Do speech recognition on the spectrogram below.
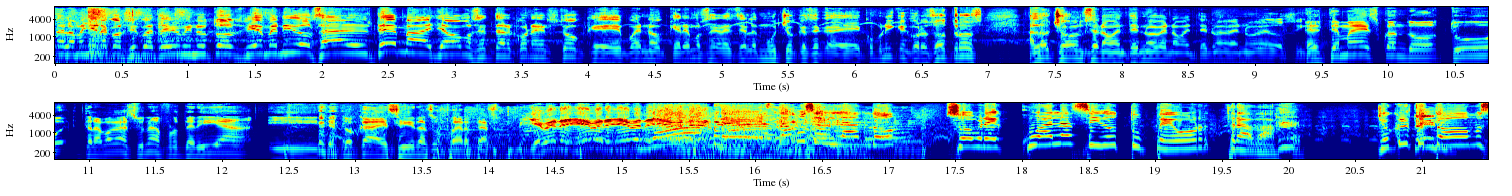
de la mañana con 51 minutos, bienvenidos al tema. Ya vamos a entrar con esto que, bueno, queremos agradecerles mucho que se eh, comuniquen con nosotros al 811 99 99 925. El tema es cuando tú trabajas en una frutería y te toca decir las ofertas. ¡Llévele, llévele, llévele! No, hombre, estamos hablando sobre cuál ha sido tu peor trabajo. Yo creo que todos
